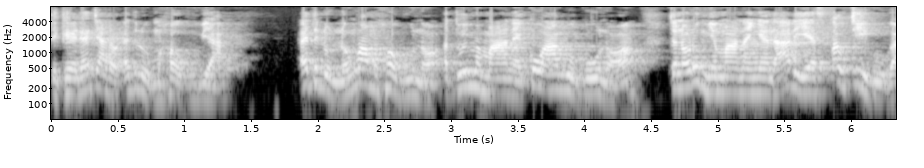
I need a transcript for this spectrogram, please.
တကယ်တမ်းကျတော့အဲ့ဒါလိုမဟုတ်ဘူးဗျအဲ့ဒါလိုလုံးဝမဟုတ်ဘူးနော်အသွေးမမားနဲ့ကိုအားကိုကိုနော်ကျွန်တော်တို့မြန်မာနိုင်ငံသားတွေရဲ့စောက်ကြည့်ကူက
